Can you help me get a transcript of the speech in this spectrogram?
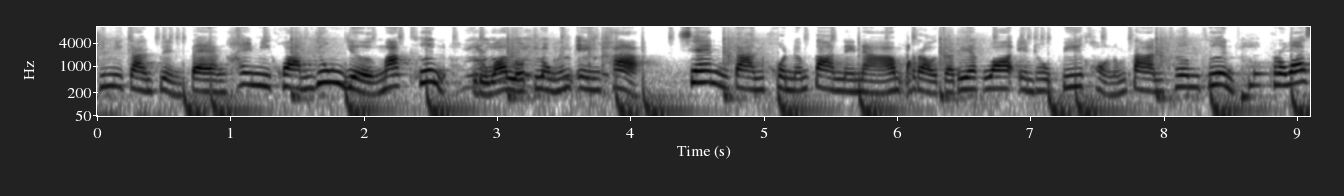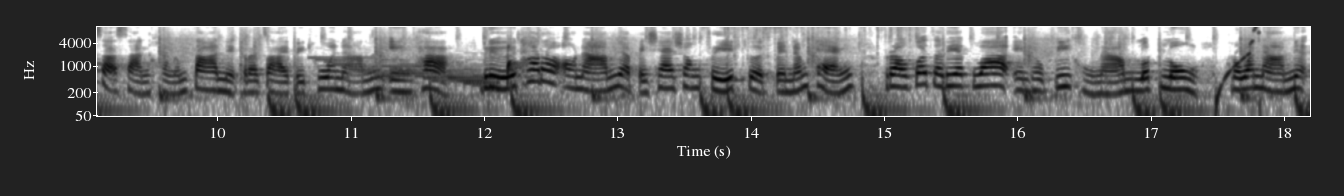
ที่มีการเปลี่ยนแปลงให้มีความยุ่งเหยิงมากขึ้น หรือว่าลดลงนั่นเองค่ะเช่น การคนน้ำตาลในน้ำเราจะเรียกว่าเอนโทรปีของน้ำตาลเพิ่มขึ้น เพราะว่าสสารของน้ำตาลเนี่ยกระจายไปทั่วน้ำนั่นเองค่ะ หรือถ้าเราเอาน้ำเนี่ยไปแช่ช่องฟรีซเกิดเป็นน้ำแข็ง เราก็จะเรียกว่าเอนโทรปีของน้ำลดลง เพราะว่าน้ำเนี่ย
